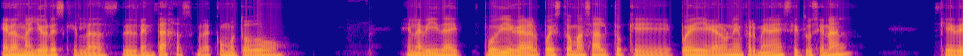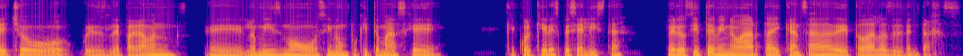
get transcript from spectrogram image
eran mayores que las desventajas, ¿verdad? Como todo en la vida y pude llegar al puesto más alto que puede llegar una enfermera institucional, que de hecho pues le pagaban eh, lo mismo o sino un poquito más que, que cualquier especialista, pero sí terminó harta y cansada de todas las desventajas.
